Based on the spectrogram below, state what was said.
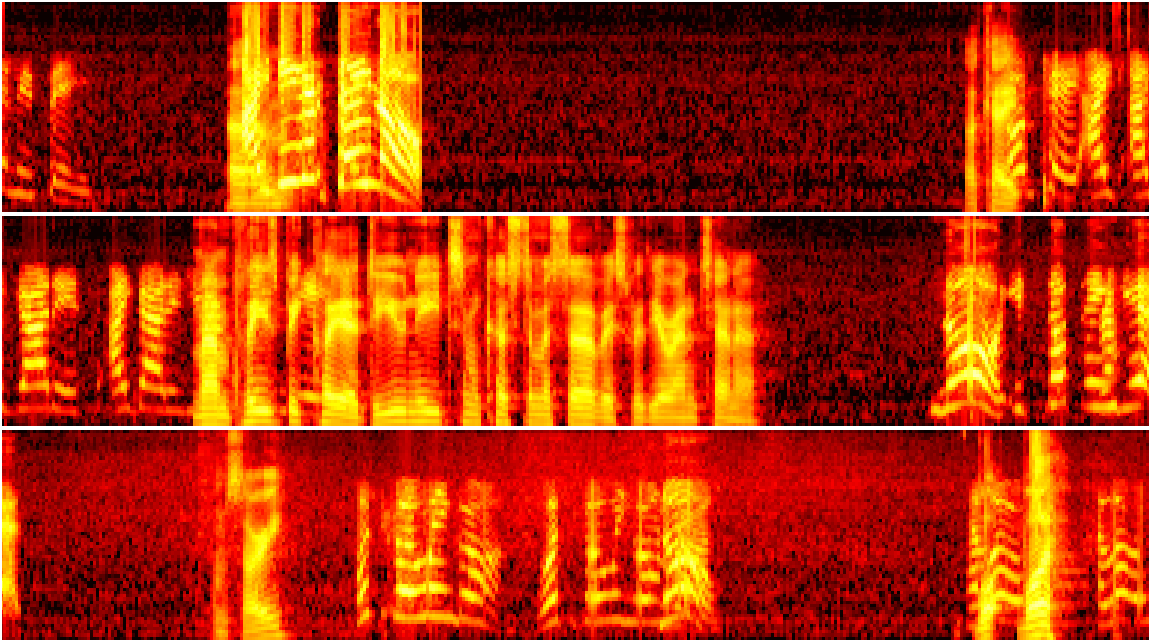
anything. I Um, didn't say no. Okay, Okay, I, I got it. I got it. You ma'am, please be clear. Do you need some customer service with your antenna? No, it's nothing saying yes. I'm sorry? What's going on? What's going on? No. Hello. What, what, Hello.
